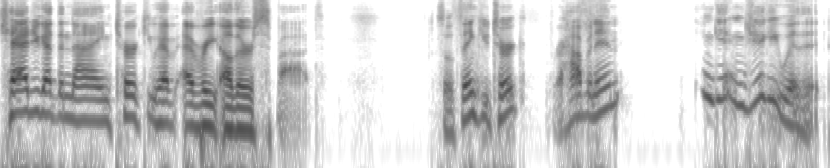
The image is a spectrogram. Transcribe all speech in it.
Chad, you got the nine. Turk, you have every other spot. So thank you, Turk, for hopping in and getting jiggy with it.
